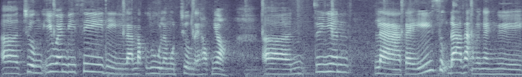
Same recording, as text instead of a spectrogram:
À, trường UNBC thì là mặc dù là một trường đại học nhỏ à, tuy nhiên là cái sự đa dạng về ngành nghề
